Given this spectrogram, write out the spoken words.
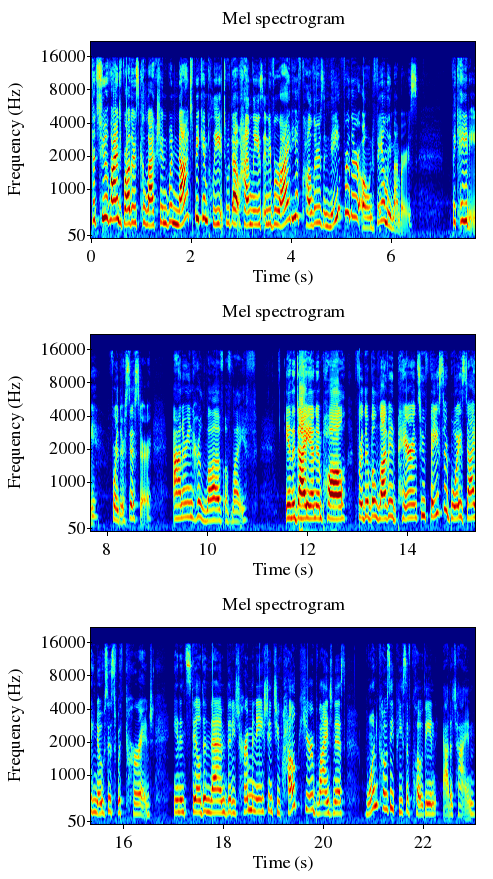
The Two Blind Brothers collection would not be complete without Henleys in a variety of colors named for their own family members. The Katie, for their sister, honoring her love of life. And the Diane and Paul, for their beloved parents who faced their boy's diagnosis with courage and instilled in them the determination to help cure blindness one cozy piece of clothing at a time.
